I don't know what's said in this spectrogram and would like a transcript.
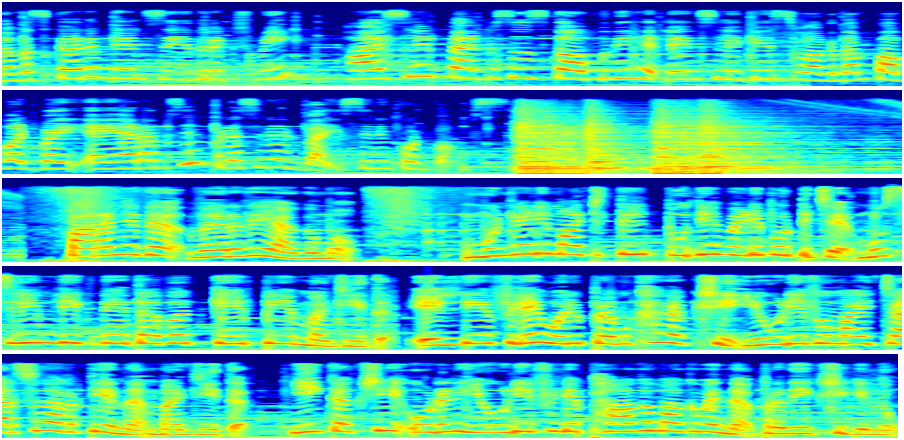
നമസ്കാരം ഞാൻ Sethulakshmi. High sleep mattresses Kaumudi ഹെഡ്ലൈൻസിലേക്ക് സ്വാഗതം powered by A R M C president by silicon pumps പറഞ്ഞത് വെറുതെയാകുമോ? മുന്നണി മാറ്റത്തിൽ പുതിയ വെടിപൊട്ടിച്ച് മുസ്ലിം ലീഗ് നേതാവ് K P A Majeed. L D എഫിലെ ഒരു പ്രമുഖ കക്ഷി യു ഡി എഫുമായി ചർച്ച നടത്തിയെന്ന് മജീദ്. ഈ കക്ഷി ഉടൻ യു ഡി എഫിന്റെ ഭാഗമാകുമെന്ന് പ്രതീക്ഷിക്കുന്നു.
